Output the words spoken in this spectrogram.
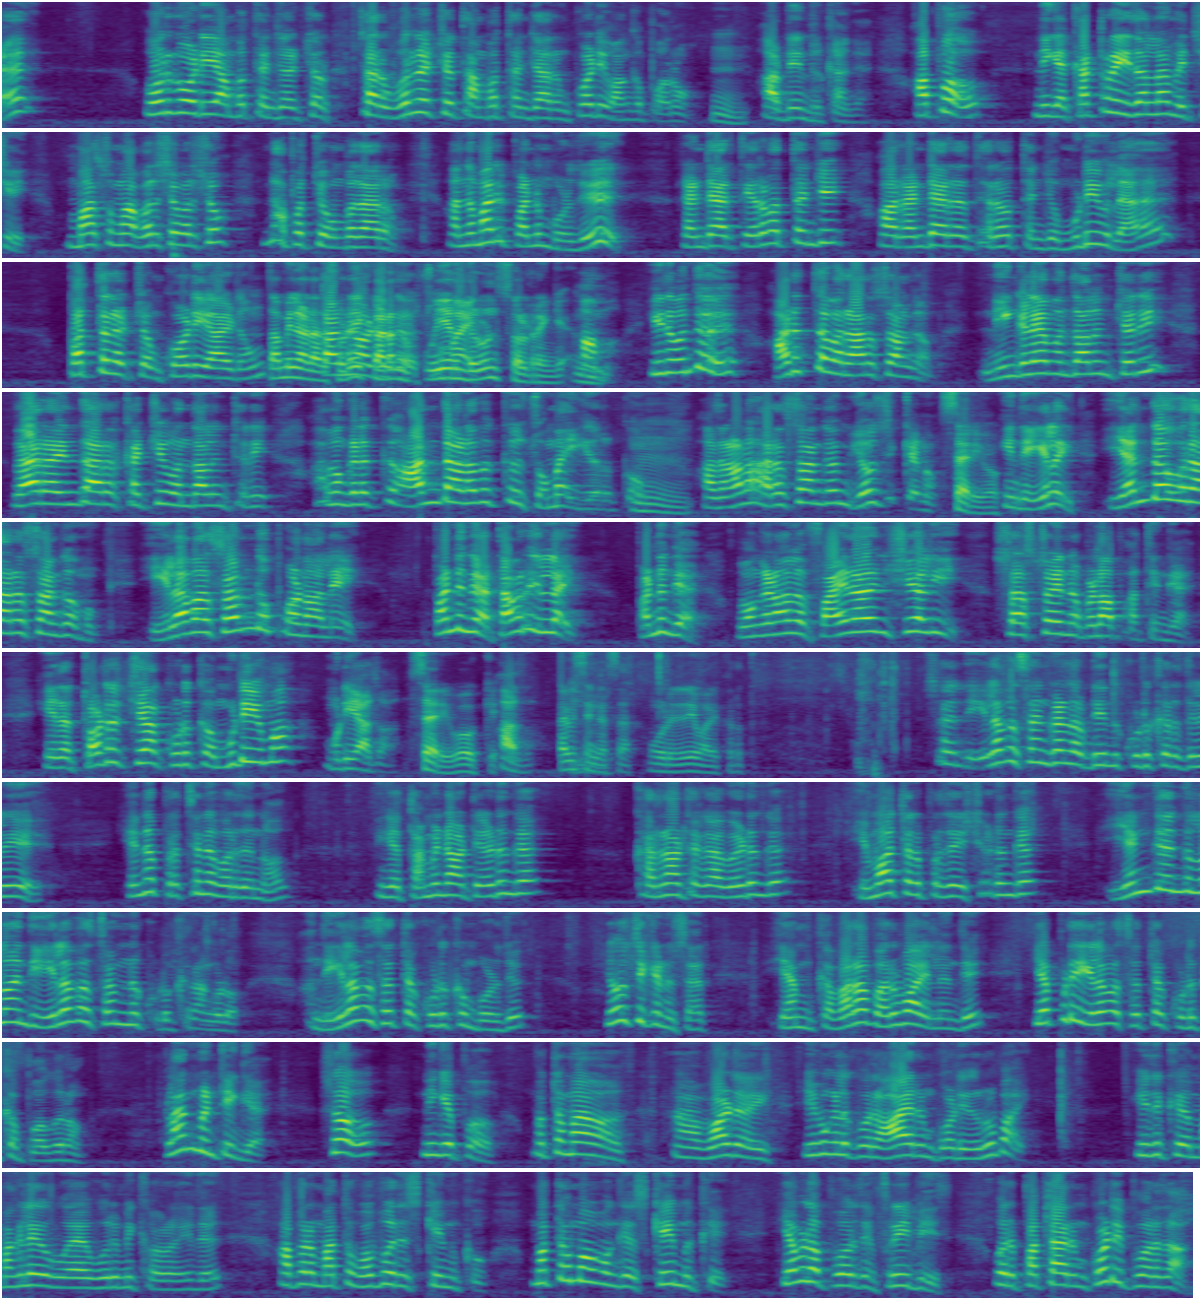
ஒரு கோடி ஐம்பத்தஞ்சு லட்சம் சார் ஒரு லட்சத்து ஐம்பத்தஞ்சாயிரம் கோடி வாங்க போறோம் அப்படின்னு இருக்காங்க. அப்போ நீங்க கட்டுற இதெல்லாம் வச்சு மாசமா வருஷம் வருஷம் நாற்பத்தி ஒன்பதாயிரம். அந்த மாதிரி பண்ணும்பொழுது ரெண்டாயிரத்தி இருபத்தஞ்சு ஆர் ரெண்டாயிரத்தி இருபத்தஞ்சு முடிவில் பத்து லட்சம் கோடி ஆயிடும். தமிழ்நாடு. உயர்ந்துரும்னு சொல்றீங்க. ஆமா. இது வந்து அடுத்த வர அரசாங்கம். நீங்களே வந்தாலும் சரி வேற எந்த கட்சி வந்தாலும் சரி அவங்களுக்கு அந்த அளவுக்கு சுமை இருக்கும். அதனால அரசாங்கம் யோசிக்கணும். சரி ஓகே. இந்த இலை எந்த ஒரு அரசாங்கமும் இலவசம்னு போனாலே பண்ணுங்க தவறு இல்லை. பண்ணுங்க. உங்களால ஃபைனான்சியலி சஸ்டைனபிளா பார்த்துங்க. இதை தொடர்ச்சியா கொடுக்க முடியுமா? முடியாதா? சரி ஓகே. அது. ரவிசங்கர் சார் உங்களுடைய நிறைவான கருத்து. ஸோ இந்த இலவசங்கள் அப்படின்னு கொடுக்கறதுலேயே என்ன பிரச்சனை வருதுன்னால் நீங்கள் தமிழ்நாட்டை எடுங்க கர்நாடகாவை எடுங்க இமாச்சல பிரதேஷ் எடுங்க எங்கெங்கெல்லாம் இந்த இலவசம்னு கொடுக்குறாங்களோ அந்த இலவசத்தை கொடுக்கும் பொழுது யோசிக்கணும் சார் எமக்கு வர வருவாயிலேருந்து எப்படி இலவசத்தை கொடுக்க போகிறோம்? பிளான் பண்ணிட்டீங்க. ஸோ நீங்கள் இப்போ மொத்தமாக வார்டு இவங்களுக்கு ஒரு ஆயிரம் கோடி ரூபாய். இதுக்கு மகளிர் உரிமைக்கு இது. அப்புறம் மற்ற ஒவ்வொரு ஸ்கீமுக்கும் மொத்தமாக உங்கள் ஸ்கீமுக்கு எவ்வளோ போகிறது ஃப்ரீ பீஸ் ஒரு பத்தாயிரம் கோடி போகிறதா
